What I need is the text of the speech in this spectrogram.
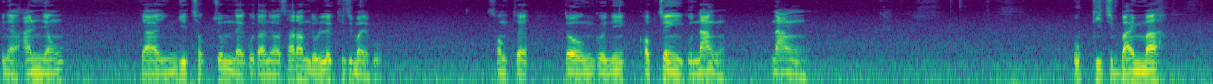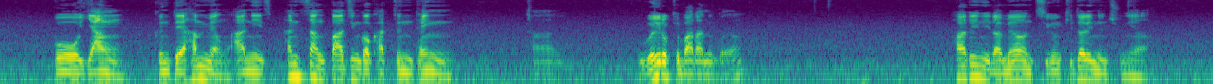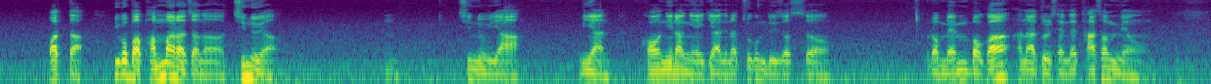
그냥 안녕 야 인기척 좀 내고 다녀 사람 놀래키지 말고 성태 너 은근히 겁쟁이구 낭 낭 웃기지 마 임마 뭐 양 근데 한 명 아니 한 쌍 빠진 것 같은 댕 아, 왜 이렇게 말하는 거야? 할인이라면 지금 기다리는 중이야. 맞다. 이거 봐, 반말하잖아. 진우야. 응? 진우야. 미안. 건이랑 얘기하느라 조금 늦었어. 그럼 멤버가 하나, 둘, 셋, 넷, 다섯 명.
